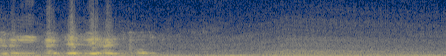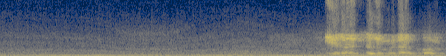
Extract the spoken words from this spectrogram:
Für den SW1 kommen. Die Leitstelle Müller kommen.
